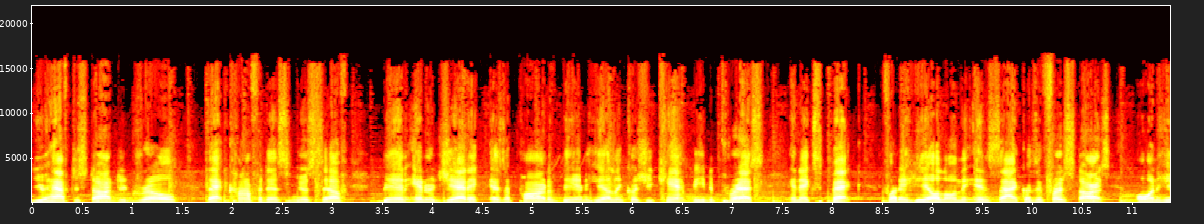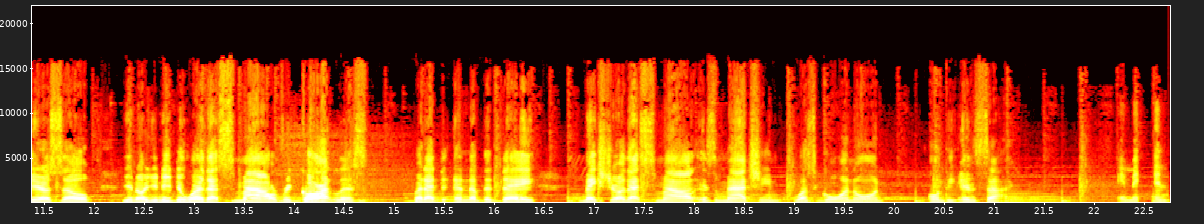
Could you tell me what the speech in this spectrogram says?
you have to start to grow that confidence in yourself being energetic is a part of being healing because you can't be depressed and expect for the heal on the inside because it first starts on here. So you know you need to wear that smile regardless but at the end of the day make sure that smile is matching what's going on on the inside Amen.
